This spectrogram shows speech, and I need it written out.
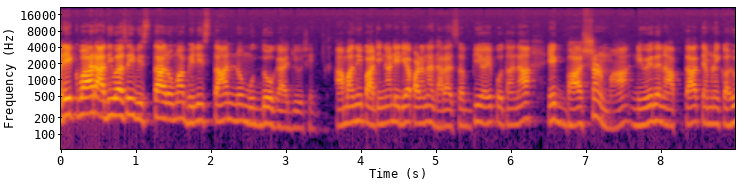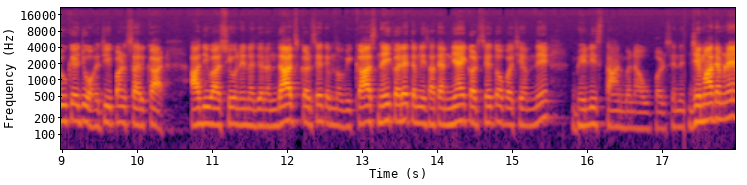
ફરી એકવાર આદિવાસી વિસ્તારોમાં ભિલિસ્તાનનો મુદ્દો ગાજ્યો છે. આમ આદમી પાર્ટીના ડેડિયાપાડાના ધારાસભ્યએ પોતાના એક ભાષણમાં નિવેદન આપતા તેમણે કહ્યું કે જો હજી પણ સરકાર આદિવાસીઓને નજરઅંદાજ કરશે, તેમનો વિકાસ નહીં કરે, તેમની સાથે અન્યાય કરશે, તો પછી અમને ભેલિસ્તાન બનાવવું પડશે. જેમાં તેમણે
